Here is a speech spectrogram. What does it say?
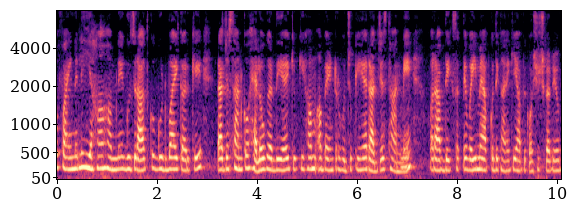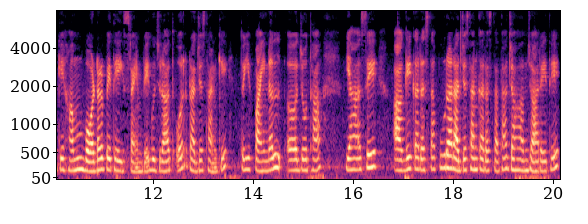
तो फाइनली यहाँ हमने गुजरात को गुड बाय करके राजस्थान को हेलो कर दिया है, क्योंकि हम अब एंटर हो चुके हैं राजस्थान में। और आप देख सकते हैं, वही मैं आपको दिखाने की यहाँ पे कोशिश कर रही हूँ कि हम बॉर्डर पे थे इस टाइम पे, गुजरात और राजस्थान के। तो ये फाइनल जो था, यहाँ से आगे का रास्ता, पूरा राजस्थान का रास्ता था, जहाँ हम जा रहे थे।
